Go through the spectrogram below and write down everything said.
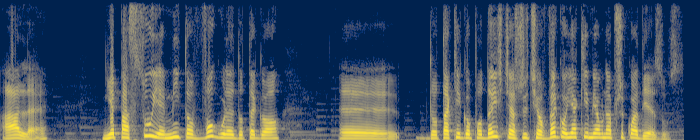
ale nie pasuje mi to w ogóle do tego, yy, do takiego podejścia życiowego, jakie miał na przykład Jezus.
